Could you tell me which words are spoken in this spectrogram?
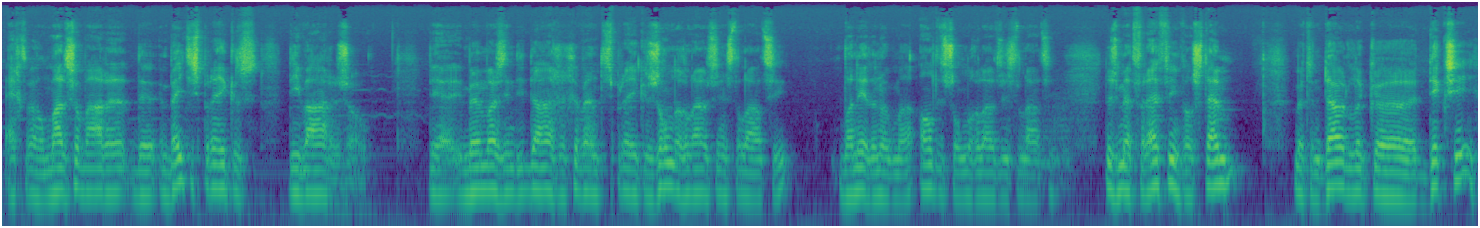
echt wel. Maar ze waren de, een beetje sprekers, die waren zo. De, men was in die dagen gewend te spreken zonder geluidsinstallatie. Wanneer dan ook maar, altijd zonder geluidsinstallatie. Dus met verheffing van stem, met een duidelijke eh, dictie.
